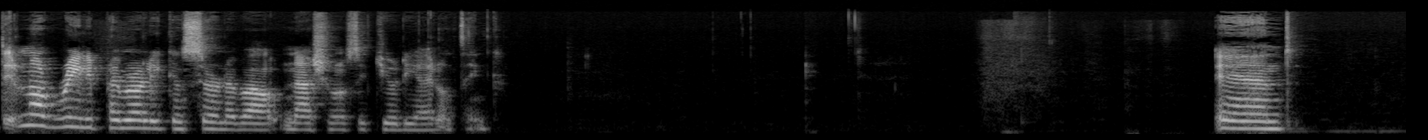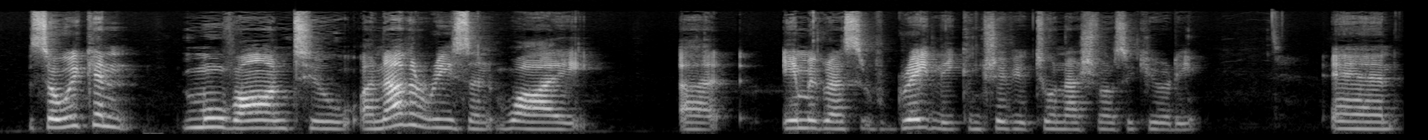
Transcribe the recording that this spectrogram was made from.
they're not really primarily concerned about national security i don't think. And so we can move on to another reason why uh, immigrants greatly contribute to national security and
